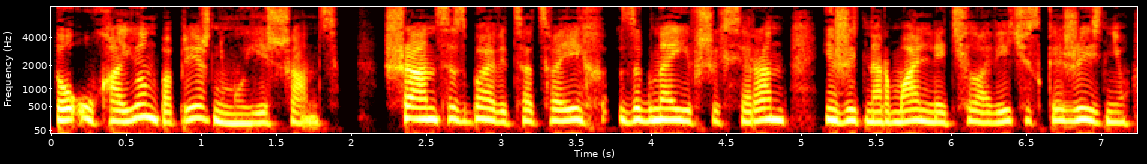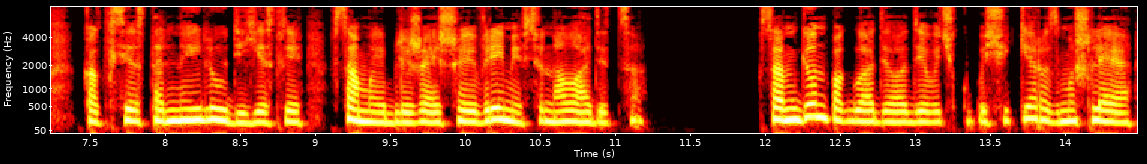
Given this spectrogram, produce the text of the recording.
то у Хайон по-прежнему есть шанс. Шанс избавиться от своих загноившихся ран и жить нормальной человеческой жизнью, как все остальные люди, если в самое ближайшее время все наладится. Сангён погладила девочку по щеке, размышляя,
